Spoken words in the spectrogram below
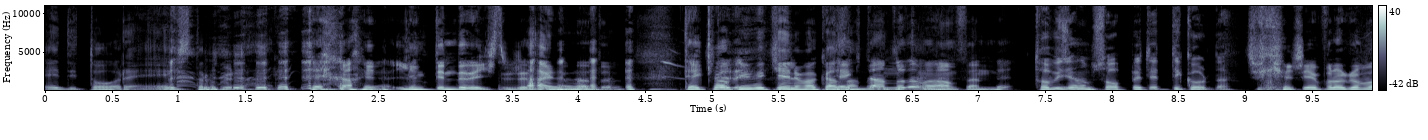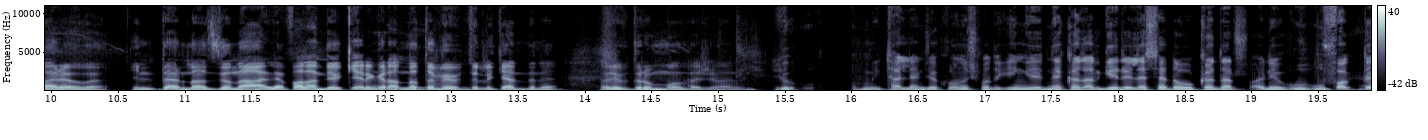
editore ex türbünare. LinkedIn'i de değiştireceğiz. Aynen öyle. Tekte, Çok iyi bir kelime kazandık. tekte anladı mı hanımefendi? Tabii canım sohbet ettik orada. Çünkü şey programı var ya bu. Internazionale falan diyor Carragher anlatamıyor bir türlü kendini. Öyle bir durum mu oldu acaba? Yok İtalyanca konuşmadık. İngiliz ne kadar gerilese de o kadar hani ufak da.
